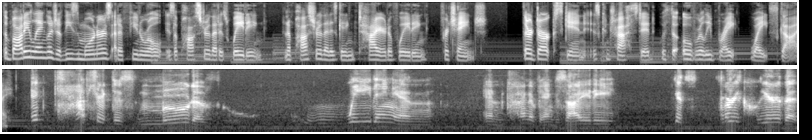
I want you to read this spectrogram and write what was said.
The body language of these mourners at a funeral is a posture that is waiting, and a posture that is getting tired of waiting for change. Their dark skin is contrasted with the overly bright white sky. It captured this mood of waiting and and kind of anxiety. It's very clear that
